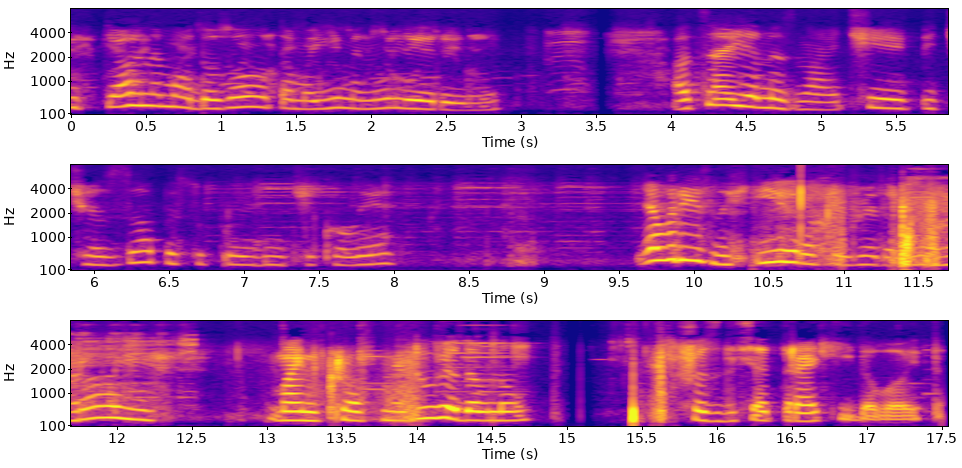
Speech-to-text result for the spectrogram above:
підтягнемо до золота мої минулі рівні. А це я не знаю, чи під час запису пройду, чи коли. Я в різних іграх вже давно граю. Майнкрафт не дуже давно. 63-й давайте.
